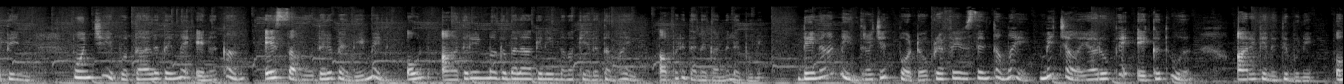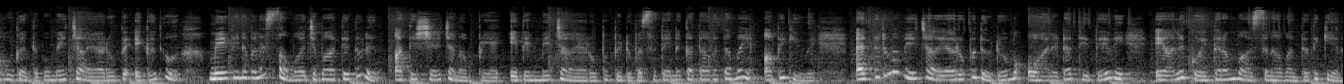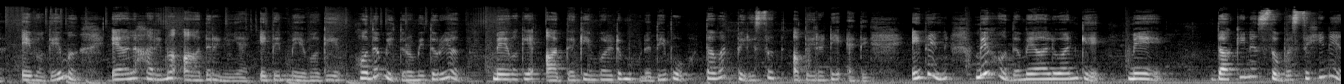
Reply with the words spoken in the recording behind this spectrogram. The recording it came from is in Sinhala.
ඉතින් පුංචි පුතාල දෙන්න එනකම් ඒ සහෝදර බැඳීමෙන් ඔවුන් ආදරින් මග බලාගෙන ඉන්නවා කියලා තමයි අපිට දැනගන්න ලැබුණේ. ඩිලාන් ඉන්ද්‍රජිත් ෆොටෝග්‍රැෆි විසින් තමයි මේ ඡායාරූපේ එකතුව අරගෙන තිබුණේ. ඔහු ගතපු මේ ඡායාරූප එකතුව මේ දිනවල සමාජ මාධ්‍ය තුළ අතිශය ජනප්‍රියයි. ඉතින් මේ ඡායාරූප පිටුපසට එන කතාව තමයි අපි කිව්වේ. ඇත්තටම මේ ඡායාරූප දුටුවම ඔයාලටත් හිතේවි එයාලා කොයිතරම් වාසනාවන්තද කියලා. ඒ වගේම එයාලා හරිම ආදරණීයයි. ඉතින් මේ වගේ හොඳ මිතුරු මිතුරියොත් මේ වගේ අත්දැකීම් වලට මුහුණ දීපු තවත් පිරිසුත් අපේ රටේ ඇති. ඉතින් මේ හොඳම යාළුවන්ගේ මේ දකින සුබසිහිනය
